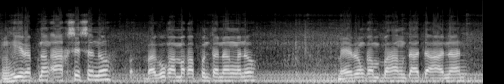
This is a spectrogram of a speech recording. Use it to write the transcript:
ang hirap ng access ano, bago ka makapunta ng ano, meron kang bahang dadaanan.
